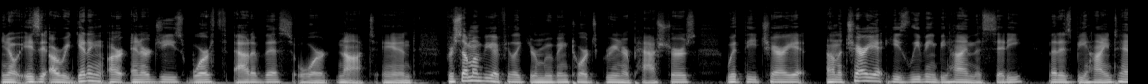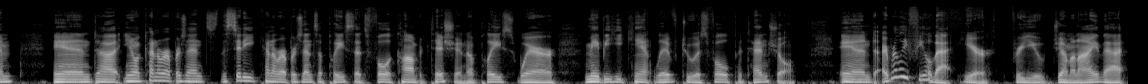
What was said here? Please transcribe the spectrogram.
you know, is it are we getting our energies worth out of this or not? And for some of you, I feel like you're moving towards greener pastures with the Chariot. On the Chariot, he's leaving behind the city that is behind him. And, uh, you know, it kind of represents the city, kind of represents a place that's full of competition, a place where maybe he can't live to his full potential. And I really feel that here for you, Gemini, that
